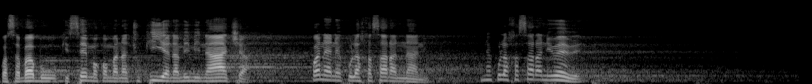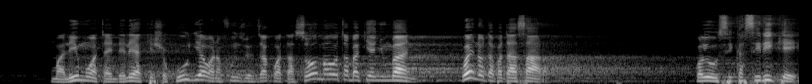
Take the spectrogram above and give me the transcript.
kwa sababu ukisema kwamba nachukia na mimi naacha, kwani anakula hasara ni nani? Anakula hasara ni wewe. Mwalimu ataendelea kesho kuja, wanafunzi wenzako watasoma, wewe utabakia nyumbani, wewe ndio utapata hasara. Kwa hiyo usikasirike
